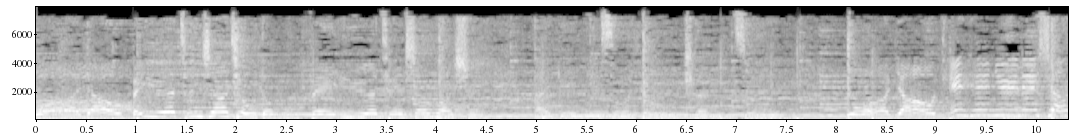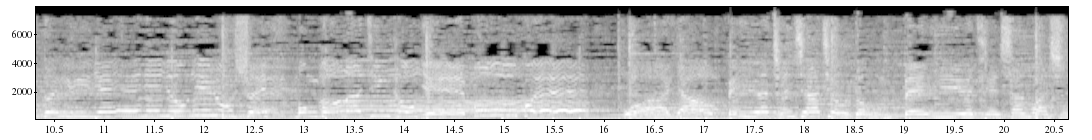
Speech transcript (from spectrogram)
我要飞越春夏秋冬，飞越千山万水。带给你所有沉醉，我要天天与你相对，夜夜拥你入睡，梦过了尽头也不归。我要飞越春夏秋冬，飞越千山万水，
